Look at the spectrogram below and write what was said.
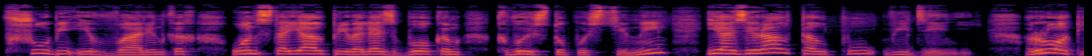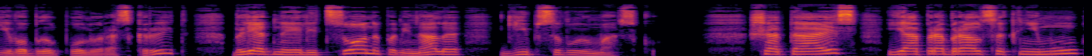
в шубе и в валенках, он стоял, привалясь боком к выступу стены и озирал толпу видений. Рот его был полураскрыт, бледное лицо напоминало гипсовую маску. Шатаясь, я пробрался к нему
